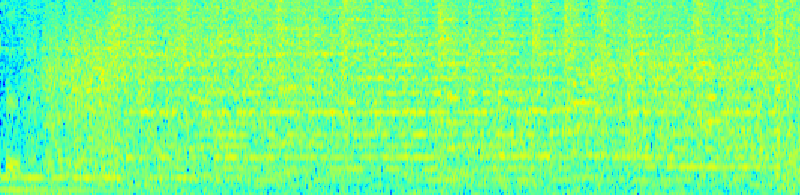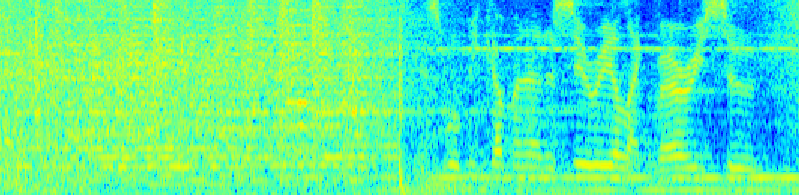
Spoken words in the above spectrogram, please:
что This will be coming out of Syria like very soon.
